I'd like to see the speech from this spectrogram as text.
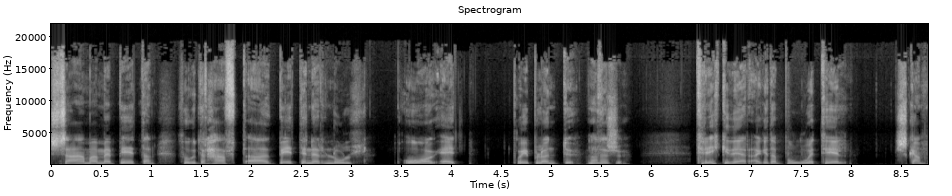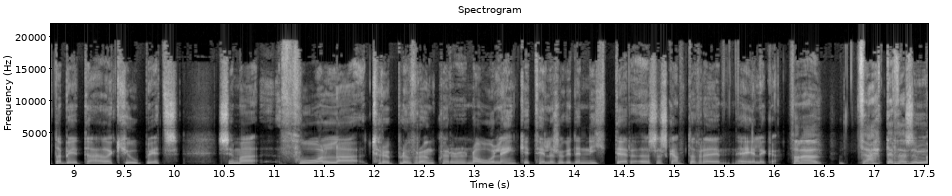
sama með bitan. Þú getur haft að bitin er 0 og 1 og í blöndu hmm. af þessu. Trikkið er að geta búið til skamtabita eða qubits sem að þóla tröflum frá umhverfunu nógu lengi til þess að geta nýttir þessa skamtafræði eiginleika. Þannig að þetta er það sem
